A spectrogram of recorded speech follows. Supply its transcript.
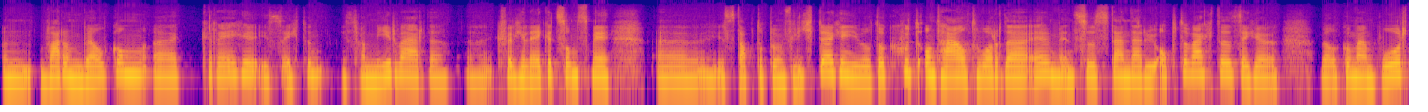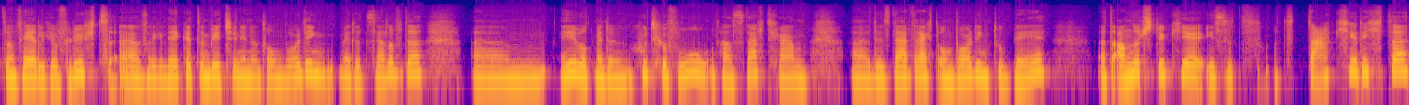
Een warm welkom krijgen is echt een, is van meerwaarde. Eh, ik vergelijk het soms met eh, je stapt op een vliegtuig en je wilt ook goed onthaald worden. Hè. Mensen staan daar u op te wachten, zeggen welkom aan boord, een veilige vlucht. Eh, vergelijk het een beetje in het onboarding met hetzelfde. Ehm, je wilt met een goed gevoel van start gaan. Dus daar draagt onboarding toe bij. Het andere stukje is het, het taakgerichte.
